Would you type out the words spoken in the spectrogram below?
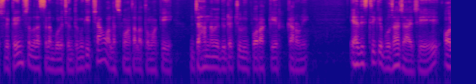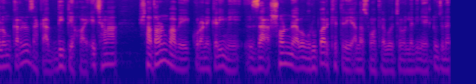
রসুল করিম সাল্লাহ সাল্লাম বলেছেন, তুমি কি চাও? আল্লাহ সুমাতাল্লাহ তোমাকে জাহান নামে দুটা চুড়ি পরাকের কারণে। এ হাদিস থেকে বোঝা যায় যে অলংকারেরও জাকাত দিতে হয়। এছাড়া সাধারণভাবে কোরআনে কারিমে যা স্বর্ণ এবং রূপার ক্ষেত্রে আল্লাহ সুমাতলা বলেছেন আল্লাদিন একনুজনা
